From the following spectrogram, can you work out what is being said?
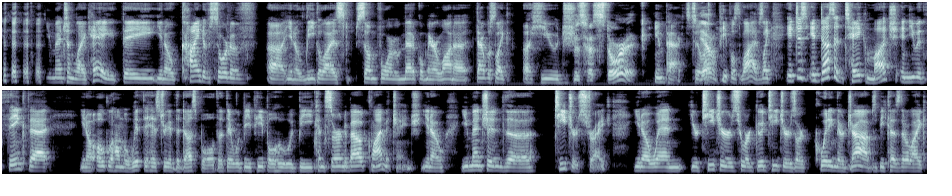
You mentioned like, hey, they, you know, kind of sort of, uh, you know, legalized some form of medical marijuana. That was like a huge It's historic. impact to Yeah. like people's lives. Like it just it doesn't take much, and you would think that you know Oklahoma, with the history of the Dust Bowl, that there would be people who would be concerned about climate change. You know, you mentioned the teachers strike. You know, when your teachers who are good teachers are quitting their jobs because they're like.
